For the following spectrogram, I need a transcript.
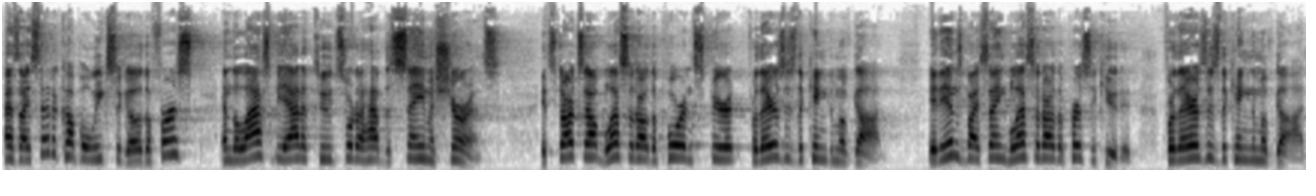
As I said a couple weeks ago, the first and the last Beatitude sort of have the same assurance. It starts out, Blessed are the poor in spirit, for theirs is the kingdom of God. It ends by saying, Blessed are the persecuted, for theirs is the kingdom of God.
